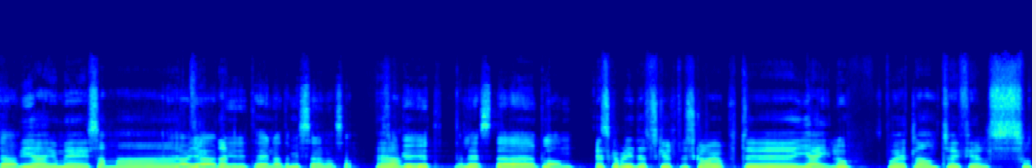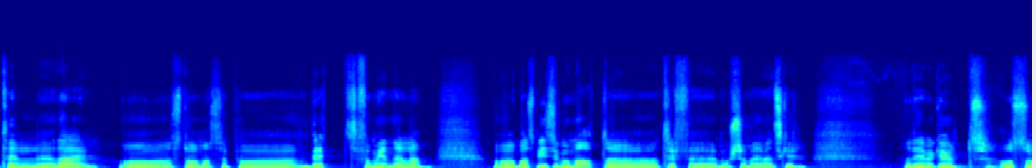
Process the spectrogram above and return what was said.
Ja. Vi er jo med i samme Ja, team Jævlig der. irriterende at jeg mister den. altså. Det Ja. så gøy ut. Jeg leste planen. Det skal bli dødskult. Vi skal jo opp til Geilo, på et eller annet høyfjellshotell der. Og stå masse på brett, for min del, da. Og bare spise god mat og treffe morsomme mennesker. Og det blir kult. Og så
